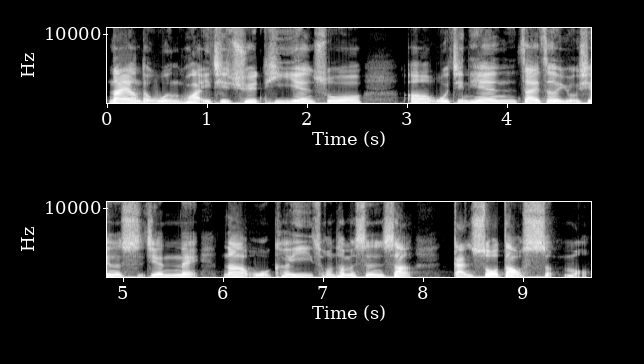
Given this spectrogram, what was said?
那样的文化，以及去体验说，呃，我今天在这有限的时间内，那我可以从他们身上感受到什么？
